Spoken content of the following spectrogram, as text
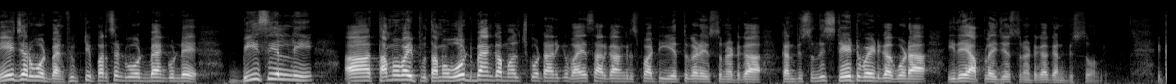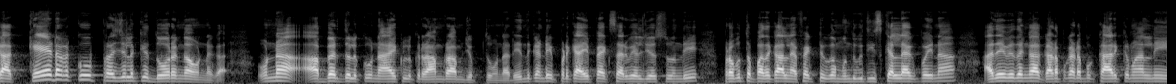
major vote bank fifty percent vote bank ఉండే బీసీలని తమ వైపు తమ ఓట్ బ్యాంక్గా మలుచుకోవడానికి వైఎస్ఆర్ కాంగ్రెస్ పార్టీ ఎత్తుగడ ఇస్తున్నట్టుగా కనిపిస్తుంది. స్టేట్ వైడ్గా కూడా ఇదే అప్లై చేస్తున్నట్టుగా కనిపిస్తుంది. ఇక కేడర్కు ప్రజలకి దూరంగా ఉండగా ఉన్న అభ్యర్థులకు నాయకులకు రామ్ రామ్ చెప్తూ ఉన్నారు. ఎందుకంటే ఇప్పటికే ఐపాక్ సర్వేలు చేస్తుంది. ప్రభుత్వ పథకాలను ఎఫెక్టివ్గా ముందుకు తీసుకెళ్ళలేకపోయినా అదేవిధంగా గడప గడప కార్యక్రమాలని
